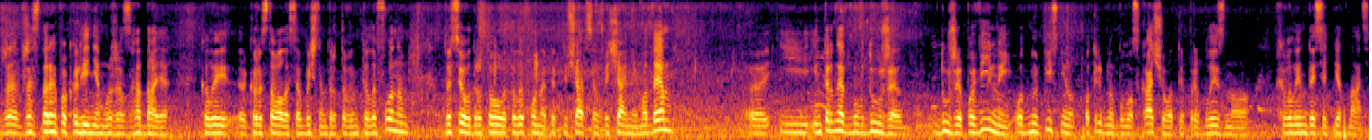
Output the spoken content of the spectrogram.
вже, вже старе покоління може згадає, коли користувалося обичним дротовим телефоном. До цього дротового телефона підключався звичайний модем. Е, І інтернет був дуже, дуже повільний. Одну пісню потрібно було скачувати приблизно хвилин 10-15.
